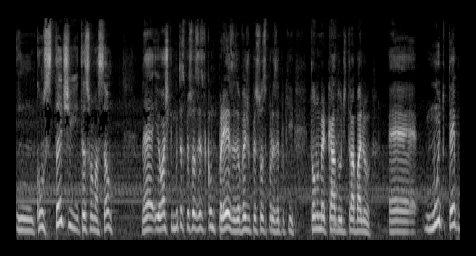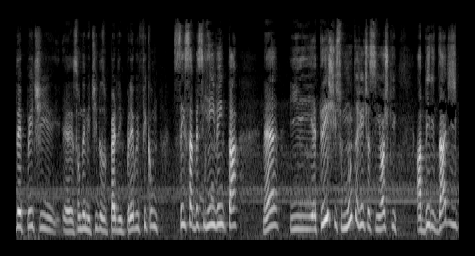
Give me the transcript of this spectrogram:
em constante transformação. Né? Eu acho que muitas pessoas às vezes ficam presas. Eu vejo pessoas, por exemplo, que estão no mercado de trabalho é, muito tempo, de repente é, são demitidas ou perdem emprego e ficam sem saber se reinventar né? E é triste isso, muita gente assim, eu acho que a habilidade de,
